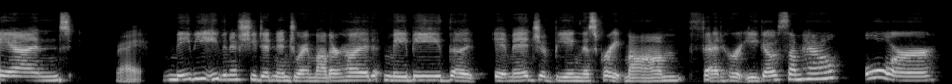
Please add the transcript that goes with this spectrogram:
and right. Maybe even if she didn't enjoy motherhood, maybe the image of being this great mom fed her ego somehow. Or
